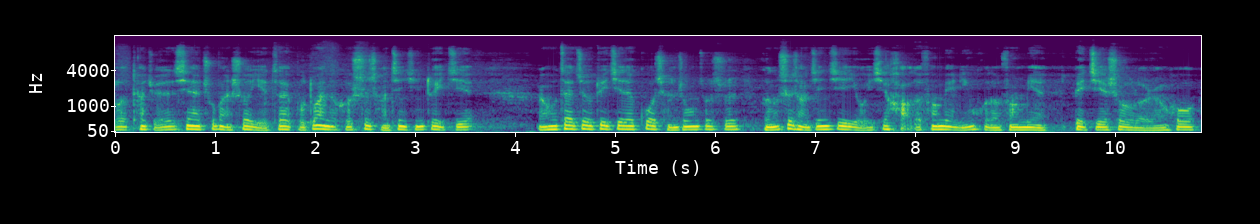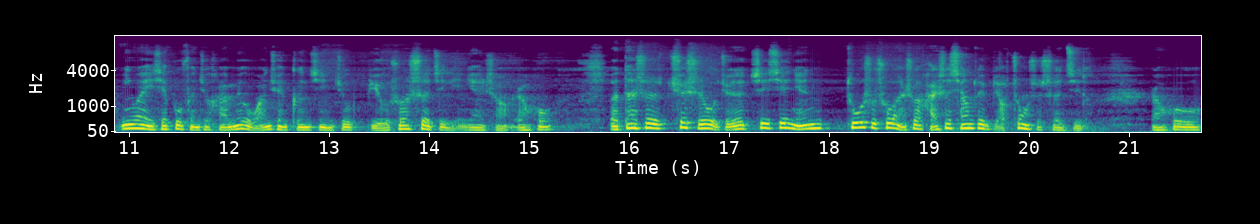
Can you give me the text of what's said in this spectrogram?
了，他觉得现在出版社也在不断的和市场进行对接。然后在这个对接的过程中，就是可能市场经济有一些好的方面、灵活的方面被接受了，然后另外一些部分就还没有完全跟进。就比如说设计理念上，然后，呃，但是确实我觉得这些年多数出版社还是相对比较重视设计的，然后。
